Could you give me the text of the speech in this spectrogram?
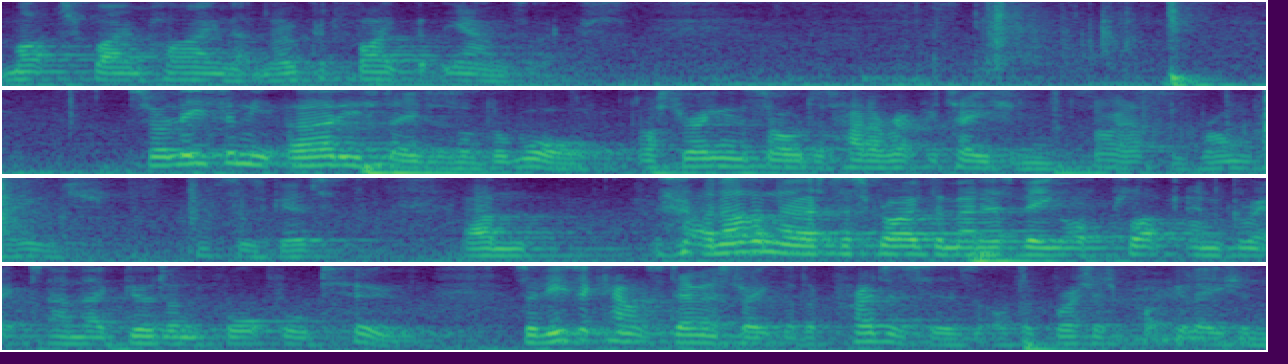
much by implying that no could fight but the Anzacs. So, at least in the early stages of the war, Australian soldiers had a reputation. Sorry, that's the wrong page. This is good. Um, another nurse described the men as being of pluck and grit, and they're good and thoughtful too. So, these accounts demonstrate that the prejudices of the British population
